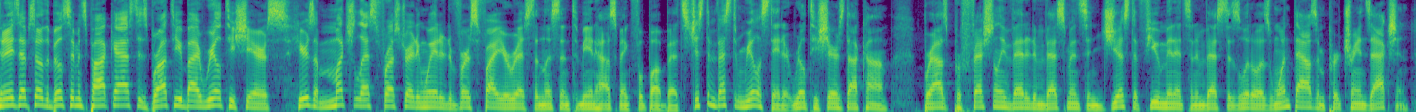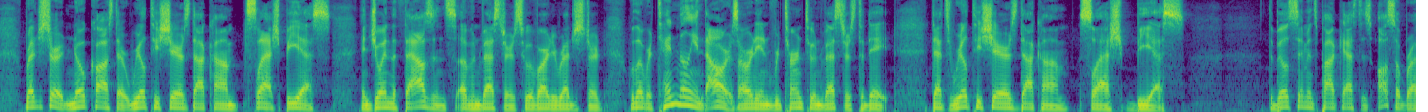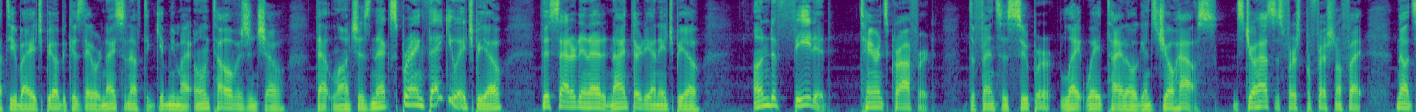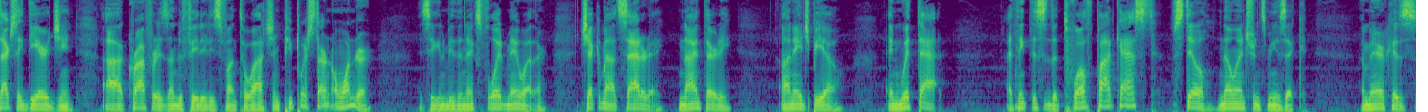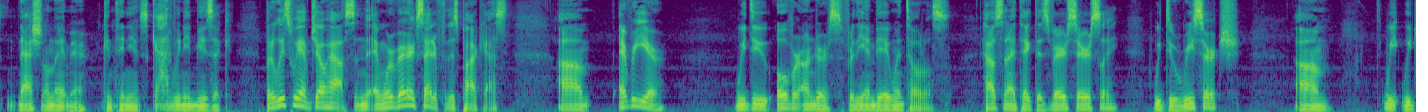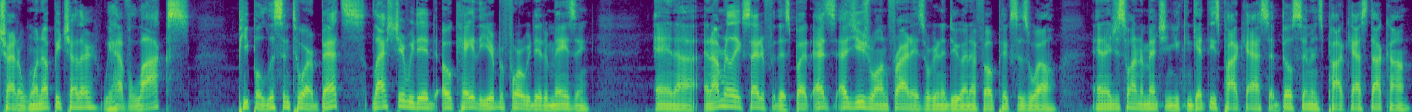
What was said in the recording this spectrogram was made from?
Today's episode of the Bill Simmons Podcast is brought to you by Realty Shares. Here's a much less frustrating way to diversify your risk than listening to me and House make football bets. Just invest in real estate at realtyshares.com. Browse professionally vetted investments in just a few minutes and invest as little as 1000 per transaction. Register at no cost at realtyshares.com slash BS and join the thousands of investors who have already registered with over $10 million already in return to investors to date. That's realtyshares.com slash BS. The Bill Simmons podcast is also brought to you by HBO because they were nice enough to give me my own television show that launches next spring. Thank you, HBO. This Saturday night at 9.30 on HBO, undefeated Terrence Crawford defends his super lightweight title against Joe House. It's Joe House's first professional fight. No, it's actually Jean. Uh, Crawford is undefeated. He's fun to watch, and people are starting to wonder – is he going to be the next Floyd Mayweather? Check him out Saturday, 9:30 on HBO. And with that, I think this is the 12th podcast. Still no entrance music. America's national nightmare continues. God, we need music. But at least we have Joe House, and, and we're very excited for this podcast. Um, every year, we do over unders for the NBA win totals. House and I take this very seriously. We do research. Um, we we try to one up each other. We have locks. People listen to our bets. Last year we did okay. The year before we did amazing, and uh, and I'm really excited for this. But as as usual on Fridays we're going to do NFL picks as well. And I just wanted to mention you can get these podcasts at BillSimmonsPodcast.com.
